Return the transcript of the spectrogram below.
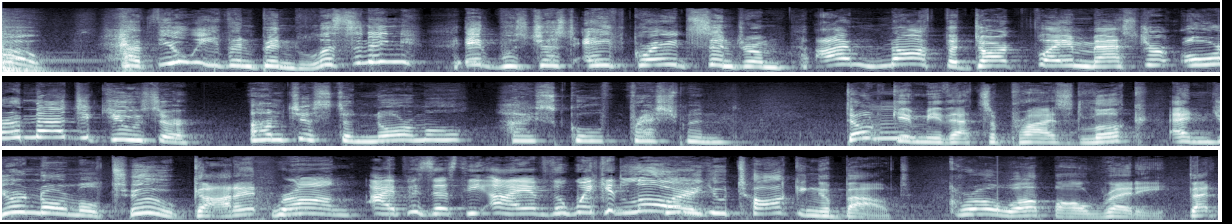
No! Have you even been listening? It was just 8th grade syndrome. I'm not the Dark Flame Master or a magic user. I'm just a normal high school freshman. Don't give me that surprised look. And you're normal too, got it? Wrong. I possess the eye of the Wicked Lord. What are you talking about? Grow up already. That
